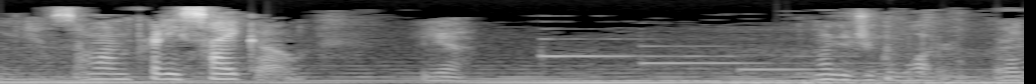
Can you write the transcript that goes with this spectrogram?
you know, someone pretty psycho. Yeah. I'm gonna go drink of water, all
